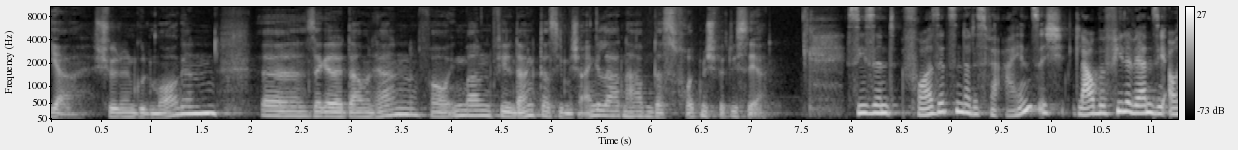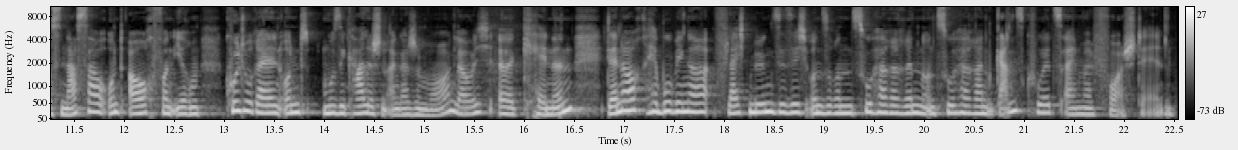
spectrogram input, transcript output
Ja, schönen guten Morgen, äh, sehr geehrte Damen und Herren. Frau Ingmann, vielen Dank, dass Sie mich eingeladen haben. Das freut mich wirklich sehr. Sie sind Vorsitzender des Vereins. Ich glaube, viele werden Sie aus Nassau und auch von Ihrem kulturellen und musikalischen Engagement, glaube ich, äh, kennen. Dennoch, Herr Bubinger, vielleicht mögen Sie sich unseren Zuhörerinnen und Zuhörern ganz kurz einmal vorstellen.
